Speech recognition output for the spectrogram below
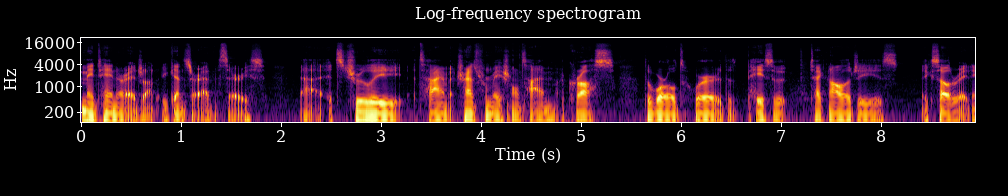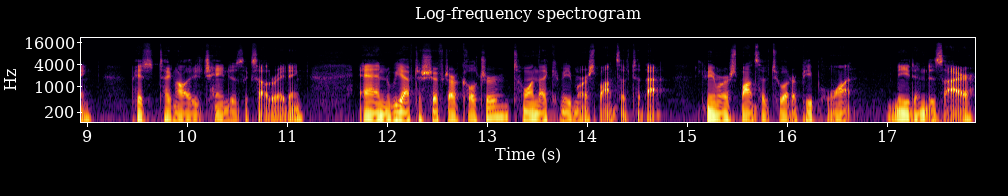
maintain our edge on, against our adversaries. Uh, it's truly a time, a transformational time across the world where the pace of technology is accelerating, pace of technology change is accelerating, and we have to shift our culture to one that can be more responsive to that, can be more responsive to what our people want, need, and desire,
